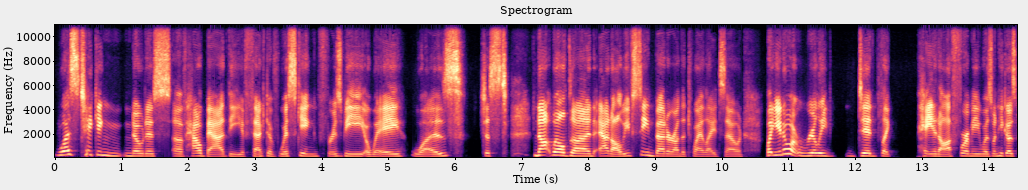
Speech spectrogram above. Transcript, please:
was taking notice of how bad the effect of whisking Frisby away was. Just not well done at all. We've seen better on the Twilight Zone. But you know what really did like pay it off for me was when he goes!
